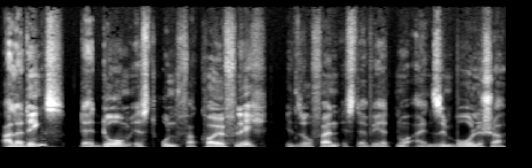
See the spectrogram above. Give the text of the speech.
Allerdings, der Dom ist unverkäuflich. Insofern ist der Wert nur ein symbolischer.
